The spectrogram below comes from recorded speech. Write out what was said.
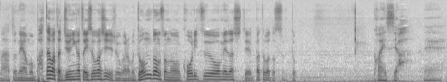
まあ、あとね、もうバタバタ12月は忙しいでしょうから、もうどんどんその効率を目指してバタバタすると怖いですよ。ね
